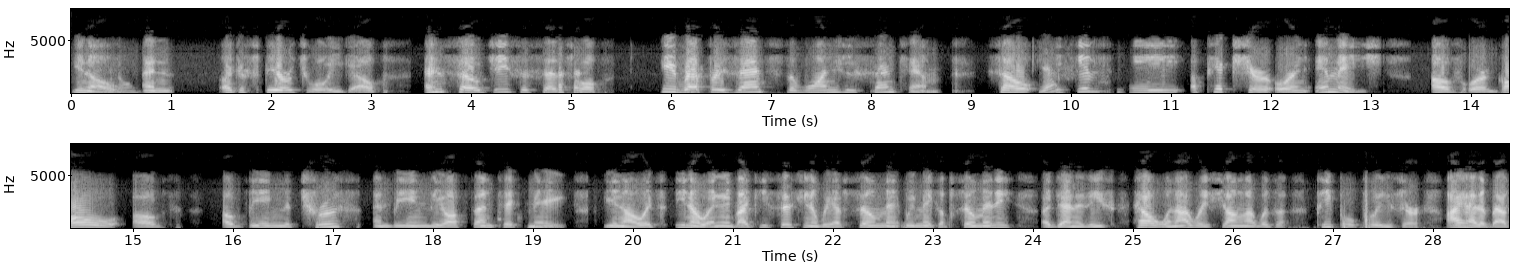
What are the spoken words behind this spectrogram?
you know, no. and like a spiritual ego. And so Jesus says, well, he represents the one who sent him. So yes. it gives me a picture or an image of or a goal of of being the truth and being the authentic me. You know, it's you know, and like he says, you know, we have so many, we make up so many identities. Hell, when I was young, I was a people pleaser. I had about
